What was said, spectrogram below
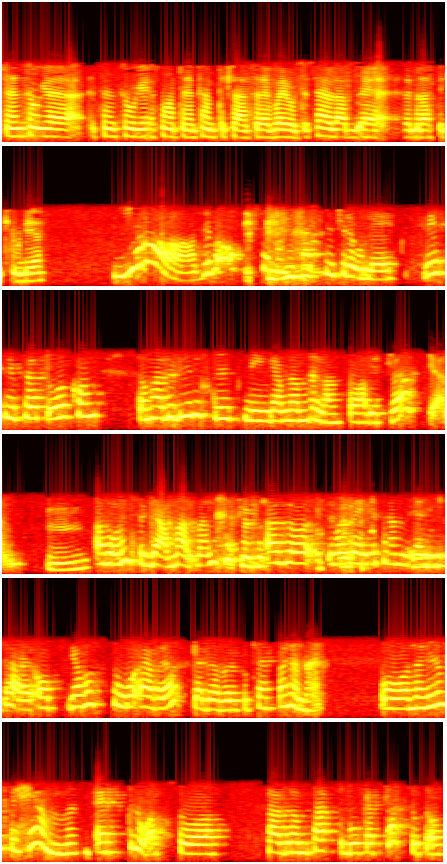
sen såg jag, sen såg jag snart en femteklassare var ute och tävlade med Lasse Kronér. Ja, det var också fantastiskt roligt. Vet ni, för att då kom... De hade bjudit dit min gamla mellanstadiefröken. Mm. Alltså hon är inte så gammal, men alltså, det var länge sedan jag gick där. Och jag var så överraskad över att få träffa henne. Och när vi åkte hem efteråt så hade de satt och bokat plats åt oss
